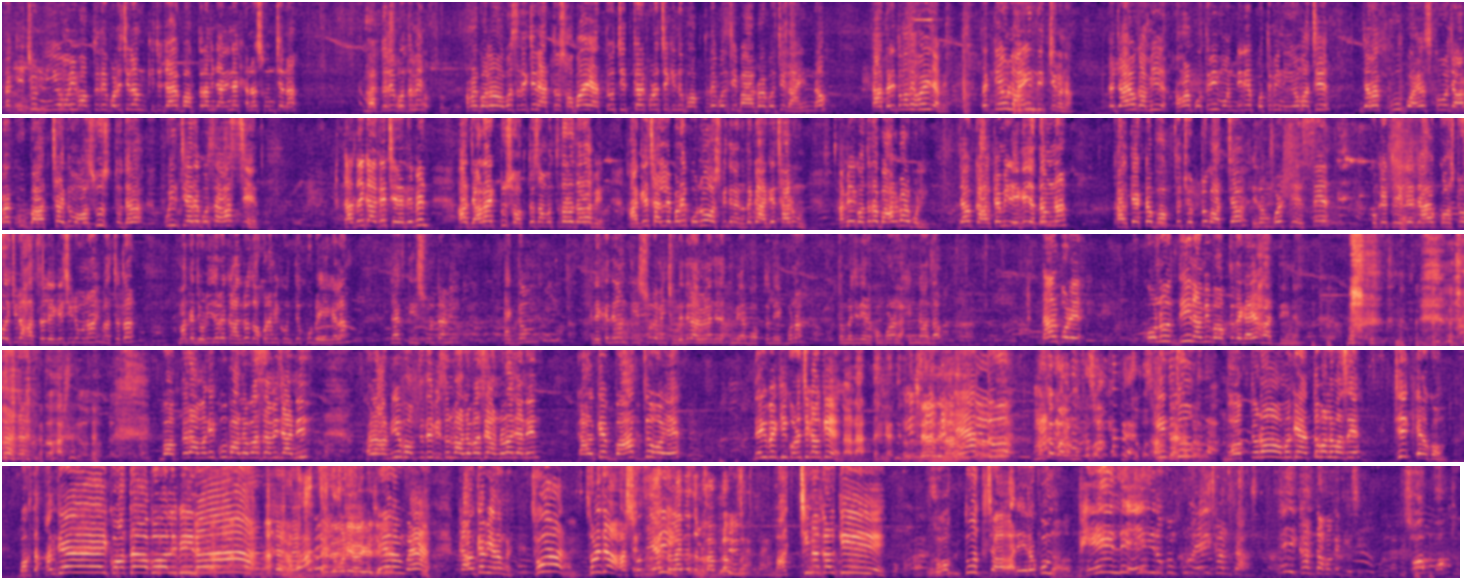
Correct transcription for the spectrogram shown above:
তা কিছু নিয়ম আমি ভক্তদের বলেছিলাম কিছু যাই হোক ভক্তরা আমি জানি না কেন শুনছে না। ভক্তদের প্রথমে আমার গলার অবস্থা দেখছেন এত সবাই এত চিৎকার করেছে কিন্তু ভক্তদের বলছি বারবার বলছি লাইন দাও তাড়াতাড়ি তোমাদের হয়ে যাবে। তা কেউ লাইন দিচ্ছিল না। তা যাই হোক আমি আমার প্রথমেই মন্দিরে প্রথমেই নিয়ম আছে যারা খুব বয়স্ক যারা খুব বাচ্চা একদম অসুস্থ যারা হুইল চেয়ারে বসে আসছেন তাদেরকে আগে ছেড়ে দেবেন। আর যারা একটু শক্ত সামর্থ্য তারা দাঁড়াবেন। আগে ছাড়লে পরে কোনো অসুবিধা নেই, তাদেরকে আগে ছাড়ুন। আমি এই কথাটা বারবার বলি। হোক, কালকে আমি রেগে যেতাম না। কালকে একটা ভক্ত ছোট্ট বাচ্চা এরকম করে ঠেসে ওকে ঠেলে যা কষ্ট হয়েছিল হাতটা লেগেছিল মনে হয় বাচ্চাটা। আমাকে জড়িয়ে ধরে কাঁদলো, তখন আমি খুনতে খুব রেগে গেলাম। যাক ত্রিশুলটা আমি একদম রেখে দিলাম। ত্রিশুল আমি ছুড়ে দিলাম। আমি বললাম যে, আমি আর ভক্ত দেখব না। তোমরা যদি এরকম কোনো লাইন না দাও। তারপরে কোনো দিন আমি ভক্তদের গায়ে হাত দিই না। তো হাসতে হলো ভক্তরা আমাকে খুব ভালোবাসে আমি জানি। আর আমিও ভক্তদের ভীষণ ভালোবাসি আপনারা জানেন। কালকে বাধ্য হয়ে দেখবে কি করেছি কালকে? না রাত দেখাতে এত মুখে বলো মুখে বলো মুখে বলো। কিন্তু ভক্তরা আমাকে এত ভালোবাসে ঠিক এরকম। ভক্ত আমি এই কথা বলবি না। এরকম হ্যাঁ কালকে আমি এরকম শোন শোনে যা সত্যি পাচ্ছি না কালকে। রক্ত চার এরকম ফেলে এইরকম পুরো এইখানটা এইখানটা আমাকে দিয়েছে। সব ভক্ত।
